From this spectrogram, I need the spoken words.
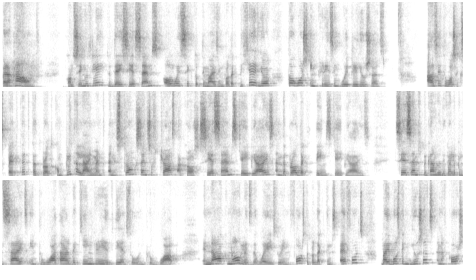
per account. Consequently, today's CSMs always seek to optimizing product behavior towards increasing weekly usage. As it was expected, that brought complete alignment and a strong sense of trust across CSM's KPIs and the product team's KPIs. CSMs began to develop insights into what are the key ingredients to improve WAP and now acknowledge the ways to reinforce the product team's efforts by boosting usage and, of course,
